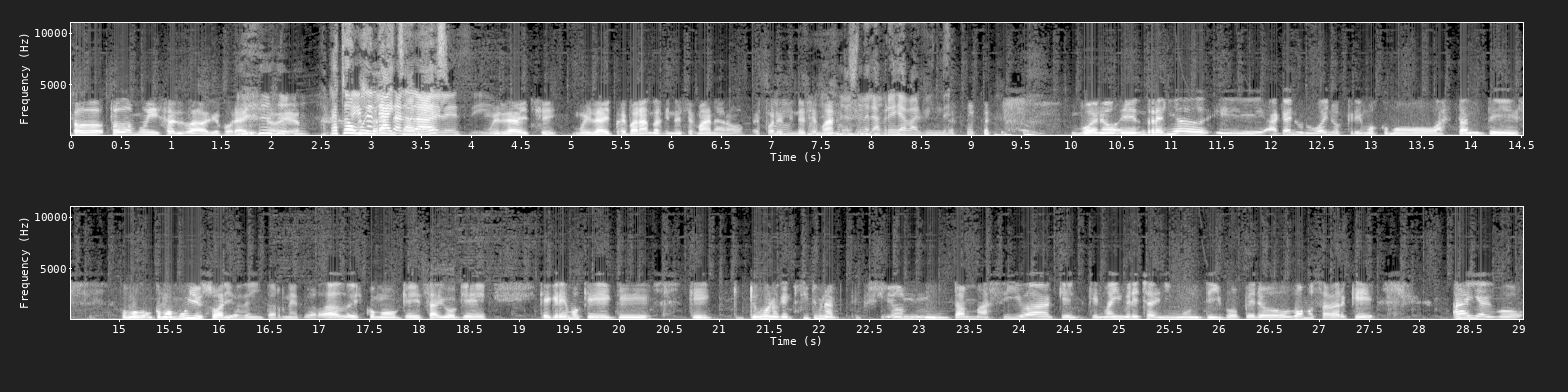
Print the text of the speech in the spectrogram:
Todo, todo muy saludable por ahí, ya veo. Acá es todo muy light, ¿sabes? sí. Muy light, sí. Muy light. Preparando el fin de semana, ¿no? Es por el fin de semana. Haciendo la previa para el fin de. Bueno, en realidad eh, acá en Uruguay nos creemos como bastantes, como, como muy usuarios de Internet, ¿verdad? Es como que es algo que, que creemos que, que, que, que, bueno, que existe una acción tan masiva que, que no hay brecha de ningún tipo, pero vamos a ver que hay algo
